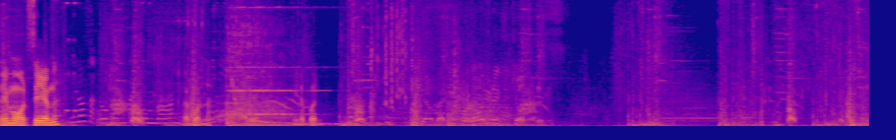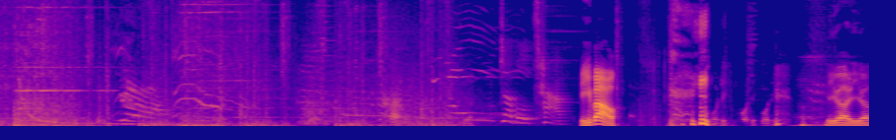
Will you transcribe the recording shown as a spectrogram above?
ในโหมดเซมนะ ไปบอลไปบนนะ มีดับเบิล ท็บดีเปล่าโอดิโอดิโอดิดีเปล่าดีเปล่า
